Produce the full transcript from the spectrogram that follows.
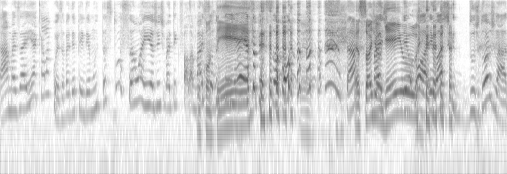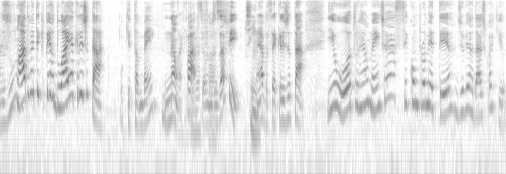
Tá? Mas aí é aquela coisa, vai depender muito da situação aí. A gente vai ter que falar mais sobre quem é essa pessoa. tá? Eu só Mas joguei o. Eu, ó, eu acho que dos dois lados. Um lado vai ter que perdoar e acreditar. O que também não é fácil, é, um fácil. desafio. Sim. Né? Você acreditar. E o outro realmente é se comprometer de verdade com aquilo.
